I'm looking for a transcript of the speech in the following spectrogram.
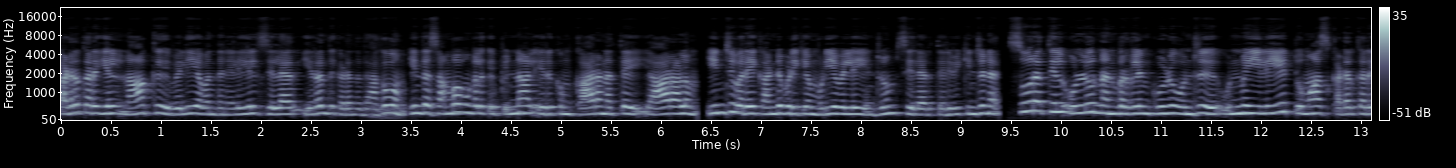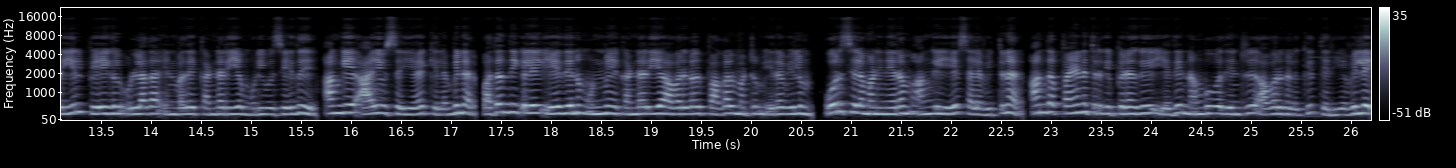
கடற்கரையில் நாக்கு வெளியே வந்த நிலையில் சிலர் இறந்து கிடந்ததாகவும் இந்த சம்பவங்களுக்கு பின்னால் இருக்கும் காரணத்தை யாராலும் இன்று வரை கண்டுபிடிக்க முடியவில்லை தெரியவில்லை என்றும் சிலர் தெரிவிக்கின்றனர். சூரத்தில் உள்ளூர் நண்பர்களின் குழு ஒன்று உண்மையிலேயே டுமாஸ் கடற்கரையில் பேய்கள் உள்ளதா என்பதை கண்டறிய முடிவு செய்து அங்கே ஆய்வு செய்ய கிளம்பினர். வதந்திகளில் ஏதேனும் உண்மையை கண்டறிய அவர்கள் பகல் மற்றும் இரவிலும் ஒரு சில மணி நேரம் அங்கேயே செலவிட்டனர். அந்த பயணத்திற்கு பிறகு எதை நம்புவது என்று அவர்களுக்கு தெரியவில்லை.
